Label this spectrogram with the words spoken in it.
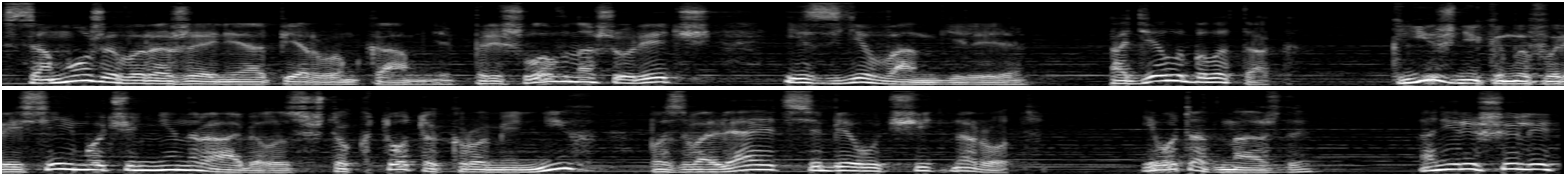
Само же выражение о первом камне пришло в нашу речь из Евангелия. А дело было так – Книжникам и фарисеям очень не нравилось, что кто-то, кроме них, позволяет себе учить народ. И вот однажды они решили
